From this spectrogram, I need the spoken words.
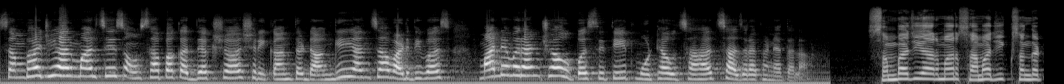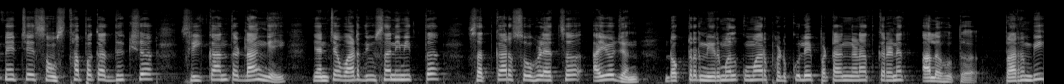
संभाजी आरमारचे संस्थापक अध्यक्ष श्रीकांत डांगे यांचा वाढदिवस मान्यवरांच्या उपस्थितीत मोठ्या उत्साहात साजरा करण्यात आला. संभाजी आरमार सामाजिक संघटनेचे संस्थापक अध्यक्ष श्रीकांत डांगे यांच्या वाढदिवसानिमित्त सत्कार सोहळ्याचं आयोजन डॉक्टर निर्मलकुमार फडकुले पटांगणात करण्यात आलं होतं. प्रारंभी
